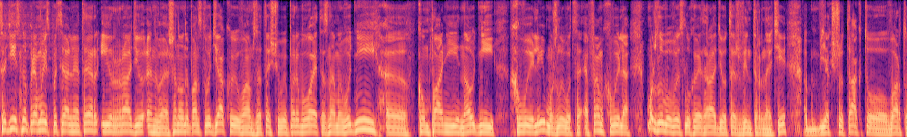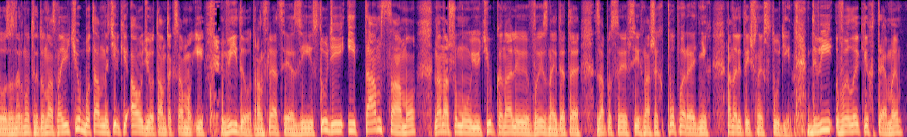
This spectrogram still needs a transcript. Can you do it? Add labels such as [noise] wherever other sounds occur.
Це дійсно прямий спеціальний етер і радіо НВ. Шановне панство, дякую вам за те, що ви перебуваєте з нами в одній е, компанії на одній хвилі. Можливо, це fm хвиля. Можливо, ви слухаєте радіо теж в інтернеті. Якщо так, то варто зазирнути до нас на YouTube, бо там не тільки аудіо, там так само і відео, трансляція з її студії. І там само на нашому YouTube каналі ви знайдете записи всіх наших попередніх аналітичних студій. Дві великих теми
